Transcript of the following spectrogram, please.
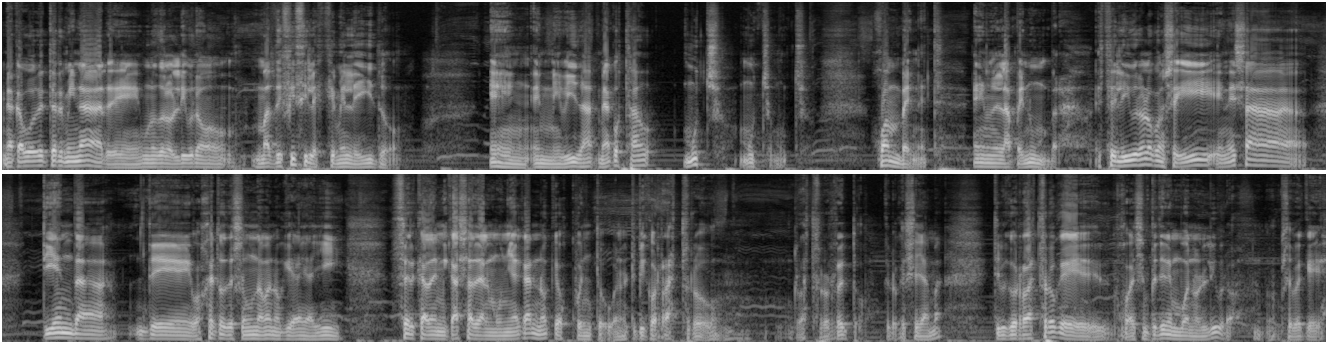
Me acabo de terminar eh, uno de los libros más difíciles que me he leído en, en mi vida. Me ha costado mucho, mucho, mucho. Juan Bennett, en La Penumbra. Este libro lo conseguí en esa tienda de objetos de segunda mano que hay allí, cerca de mi casa de Almuñécar, ¿no? Que os cuento, bueno, el típico rastro, rastro reto, creo que se llama. Típico rastro que, joder, siempre tienen buenos libros. Se ve que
